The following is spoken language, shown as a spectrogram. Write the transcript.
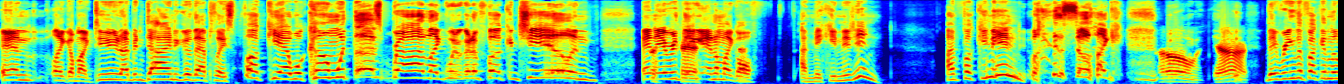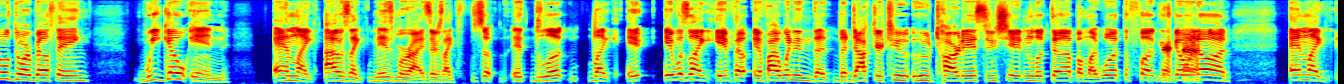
And like, I'm like, "Dude, I've been dying to go to that place. Fuck yeah! Well, come with us, bro. Like, we're gonna fucking chill and and everything." and I'm like, "Oh, I'm making it in. I'm fucking in. so like Oh my god. they ring the fucking little doorbell thing. We go in and like I was like mesmerized. There's like so it looked like it it was like if if I went in the the Doctor Who TARDIS and shit and looked up, I'm like, what the fuck is going on? And like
